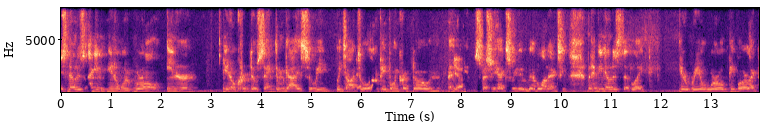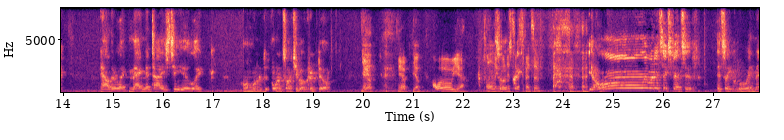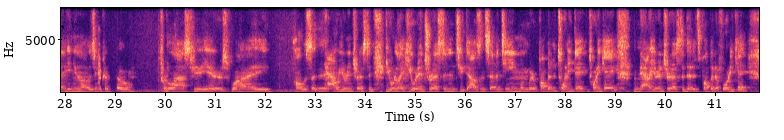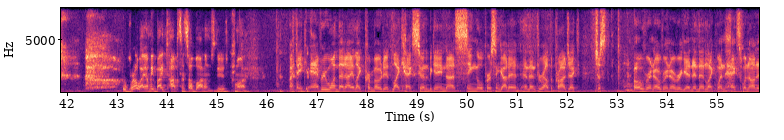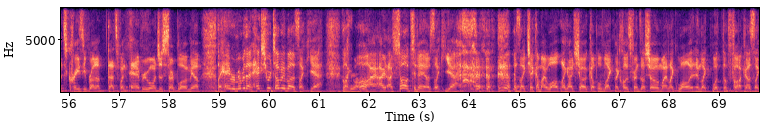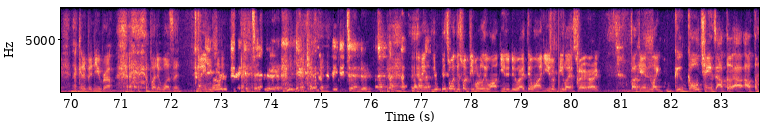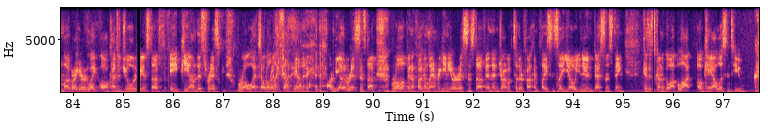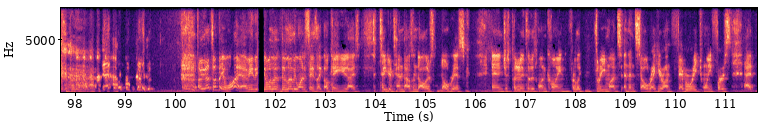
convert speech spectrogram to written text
guys notice? I mean, you know, we're we're all inner, you know, crypto sanctum guys. So we we talk to a lot of people in crypto, and, and Yeah. especially Hex. We, we have a lot of Hex. But have you noticed that like your real world people are like now they're like magnetized to you? Like, oh, I want to, I want to talk to you about crypto. Yep. Yep. Yep. Oh yeah. Only So when it's it's like- expensive. Yeah, only when it's expensive. It's like, well, wait a minute, you knew I was in crypto for the last few years. Why all of a sudden now you're interested? You were like you were interested in 2017 when we were pumping to 20k, 20k. Now you're interested that it's pumping to 40k. Well, bro, I only buy tops and sell bottoms, dude. Come on. I think everyone that I like promoted like Hex to in the beginning, not a single person got in. And then throughout the project, just over and over and over again. And then like when Hex went on its crazy run up, that's when everyone just started blowing me up. Like, hey, remember that Hex you were telling me about? It's like, yeah. Like, oh, I, I, I saw it today. I was like, yeah. I was like, check out my wallet. Like I'd show a couple of like my close friends, I'll show them my like wallet and like, what the fuck? I was like, that could have been you, bro. but it wasn't. I mean, You could have been a contender. You could have been a contender. I mean, this is what this is what people really want you to do, right? They want you to be less, right? All right, fucking like gold chains out the out, out the mug right here, like all kinds of jewelry and stuff. AP on this wrist, Rolex, on Rolex on the other. on the other wrist and stuff. Roll up in a fucking Lamborghini or wrist and stuff, and then drive up to their fucking place and say, "Yo, you need to invest in this thing because it's gonna go up a lot." Okay, I'll listen to you. I mean, that's what they want. I mean, they, they literally want to say it's like, okay, you guys take your ten thousand dollars, no risk, and just put it into this one coin for like three months, and then sell right here on February twenty first at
